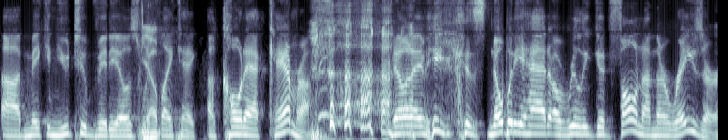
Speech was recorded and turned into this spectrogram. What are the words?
uh, making YouTube videos with Yep. like a, a Kodak camera. you know what I mean? Because nobody had a really good phone on their Razr.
